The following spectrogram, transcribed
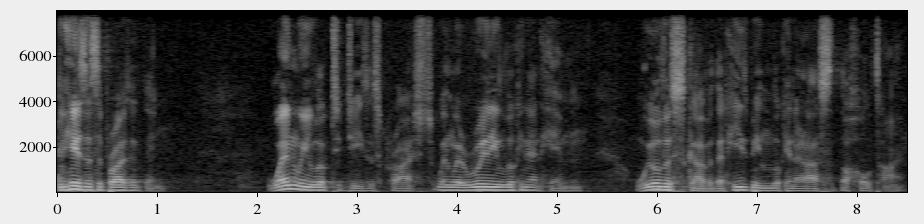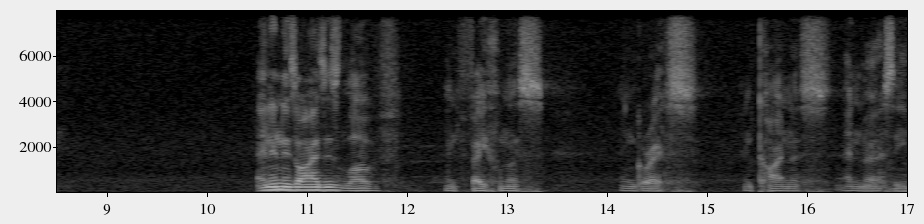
And here's the surprising thing when we look to Jesus Christ, when we're really looking at Him, we'll discover that He's been looking at us the whole time. And in His eyes is love and faithfulness and grace and kindness and mercy.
